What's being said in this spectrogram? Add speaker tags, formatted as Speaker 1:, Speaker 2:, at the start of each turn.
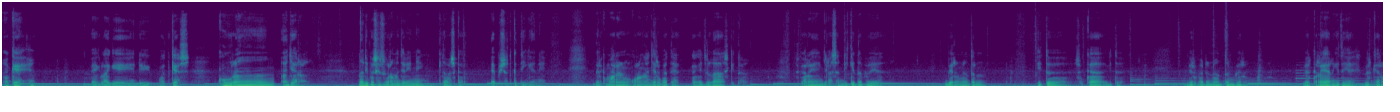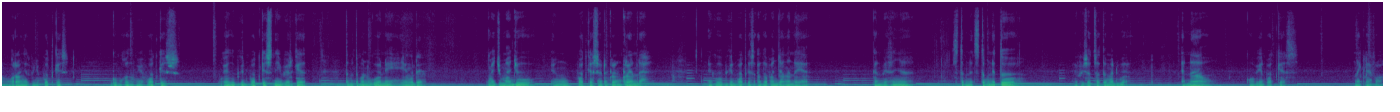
Speaker 1: Oke, baik lagi di podcast kurang ajar. Nah di podcast kurang ajar ini kita masuk ke episode ketiga nih. Dari kemarin kurang ajar banget ya, kagak jelas gitu. Sekarang yang jelasan dikit apa ya? Biar nonton itu suka gitu. Biar pada nonton biar biar keren gitu ya biar kayak orang-orang yang punya podcast gue mau kagak punya podcast. Makanya gue bikin podcast nih biar kayak teman-teman gue nih yang udah maju-maju yang podcastnya udah keren-keren dah. Ini gue bikin podcast agak panjangan dah ya. Kan biasanya satu menit satu menit tuh episode 1 sama 2 and now gue bikin podcast. Naik level.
